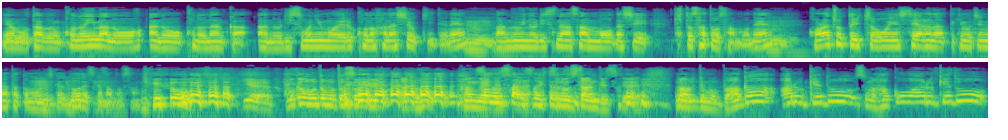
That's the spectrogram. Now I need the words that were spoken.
いやもう多分この今の、あの、このなんか、あの理想に燃えるこの話を聞いてね、うん番組のリスナーさんもだし、きっと佐藤さんもね、うんこれはちょっと一応応援してやるなって気持ちになったと思うんですけど、うんどうですか佐藤さん？い やいや、僕はもともとそういう、あの、考えですから。そのスタンスの人ですそのスタンスですから。まあでも場があるけど、その箱はあるけど、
